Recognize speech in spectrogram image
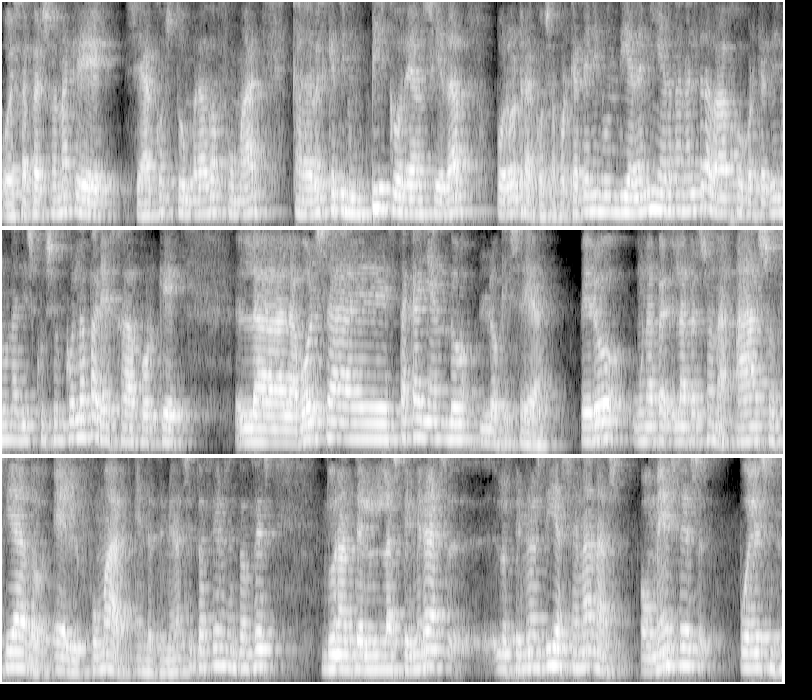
o esa persona que se ha acostumbrado a fumar cada vez que tiene un pico de ansiedad por otra cosa, porque ha tenido un día de mierda en el trabajo, porque ha tenido una discusión con la pareja, porque la, bolsa está cayendo, lo que sea. Pero la persona ha asociado el fumar en determinadas situaciones, entonces durante las primeras, los primeros días, semanas o meses, pues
